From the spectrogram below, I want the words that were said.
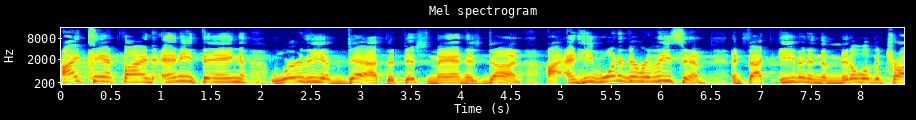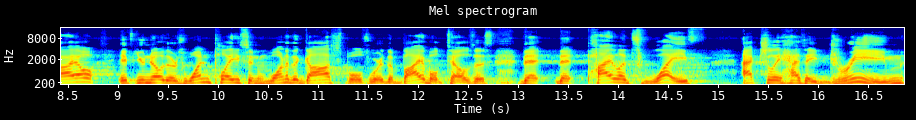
I can't find anything worthy of death that this man has done. I, and he wanted to release him. In fact, even in the middle of the trial, if you know there's one place in one of the Gospels where the Bible tells us that, that Pilate's wife actually has a dream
